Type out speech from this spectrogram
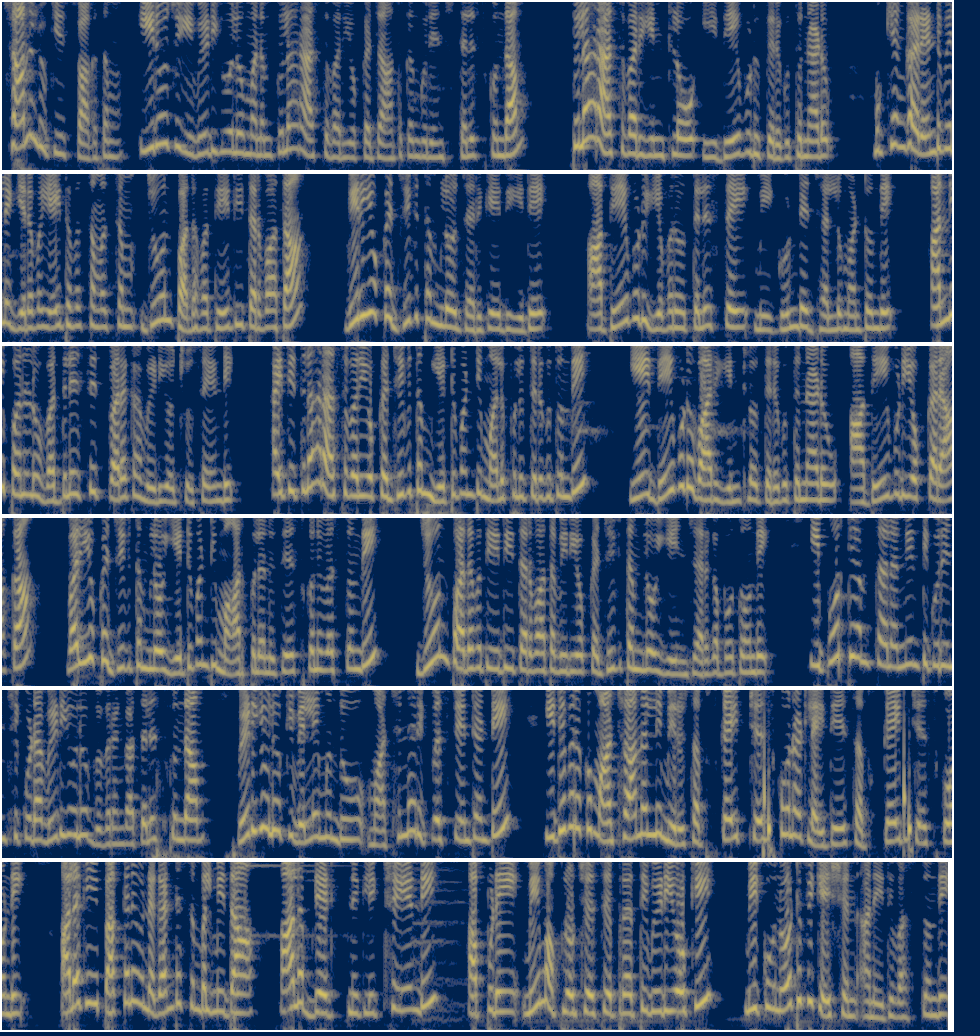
ఛానలుకి స్వాగతం. ఈరోజు ఈ వీడియోలో మనం తులారాశి వారి యొక్క జాతకం గురించి తెలుసుకుందాం. తులారాశి వారి ఇంట్లో ఈ దేవుడు తిరుగుతున్నాడు. ముఖ్యంగా రెండు వేల ఇరవై ఐదవ సంవత్సరం జూన్ పదవ తేదీ తర్వాత వీరి యొక్క జీవితంలో జరిగేది ఇదే. ఆ దేవుడు ఎవరో తెలిస్తే మీ గుండె జల్లుమంటుంది. అన్ని పనులు వదిలేసి త్వరగా వీడియో చూసేయండి. అయితే తులారాశి వారి యొక్క జీవితం ఎటువంటి మలుపులు తిరుగుతుంది? ఏ దేవుడు వారి ఇంట్లో తిరుగుతున్నాడు? ఆ దేవుడి యొక్క రాక వారి యొక్క జీవితంలో ఎటువంటి మార్పులను తీసుకుని వస్తుంది? జూన్ పదవ తేదీ తర్వాత వీరి యొక్క జీవితంలో ఏం జరగబోతోంది? ఈ పూర్తి అంశాలన్నింటి గురించి కూడా వీడియోలో వివరంగా తెలుసుకుందాం. వీడియోలోకి వెళ్ళే ముందు మా చిన్న రిక్వెస్ట్ ఏంటంటే ఇదివరకు మా ఛానల్ని మీరు సబ్స్క్రైబ్ చేసుకోనట్లయితే సబ్స్క్రైబ్ చేసుకోండి. అలాగే పక్కనే ఉన్న గంట సింబల్ మీద ఆల్ అప్డేట్స్ని క్లిక్ చేయండి. అప్పుడే మేము అప్లోడ్ చేసే ప్రతి వీడియోకి మీకు నోటిఫికేషన్ అనేది వస్తుంది.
